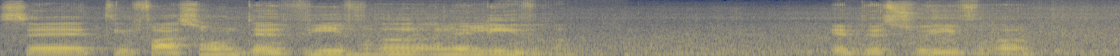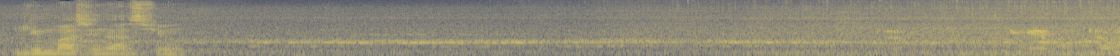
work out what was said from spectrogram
c'est une façon de vivre les livres et de suivre l'imagination. Numéro 47.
